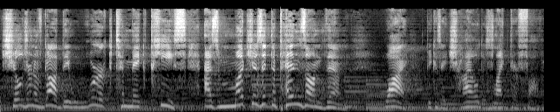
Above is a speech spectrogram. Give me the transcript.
children of God, they work to make peace as much as it depends on them. Why? Because a child is like their father.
